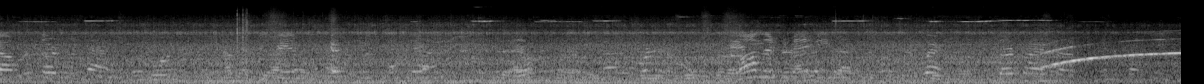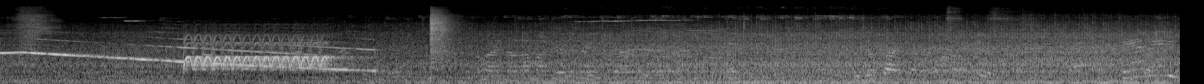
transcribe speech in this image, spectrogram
No, see him? Mom, there's baby. Where? Third fire. Candy?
